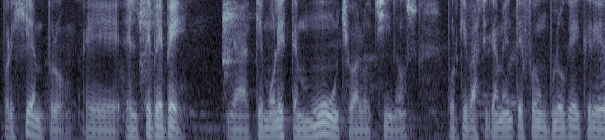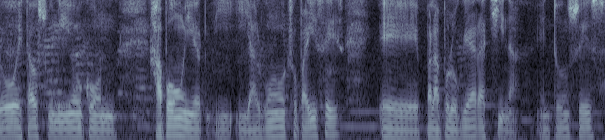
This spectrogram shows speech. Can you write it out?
por ejemplo, el TPP, ya que molesta mucho a los chinos, porque básicamente fue un bloque que creó Estados Unidos con Japón y, algunos otros países eh, para bloquear a China. Entonces,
